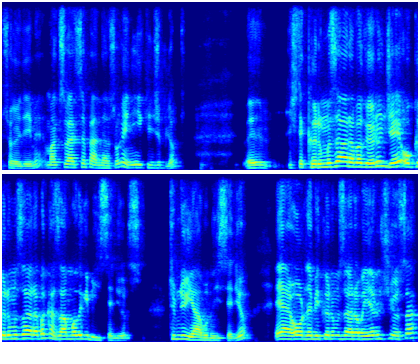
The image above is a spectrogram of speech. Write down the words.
söylediğimi. Max Verstappen'den sonra en iyi ikinci pilot. Ee, işte kırmızı araba görünce o kırmızı araba kazanmalı gibi hissediyoruz. Tüm dünya bunu hissediyor. Eğer orada bir kırmızı araba yarışıyorsa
